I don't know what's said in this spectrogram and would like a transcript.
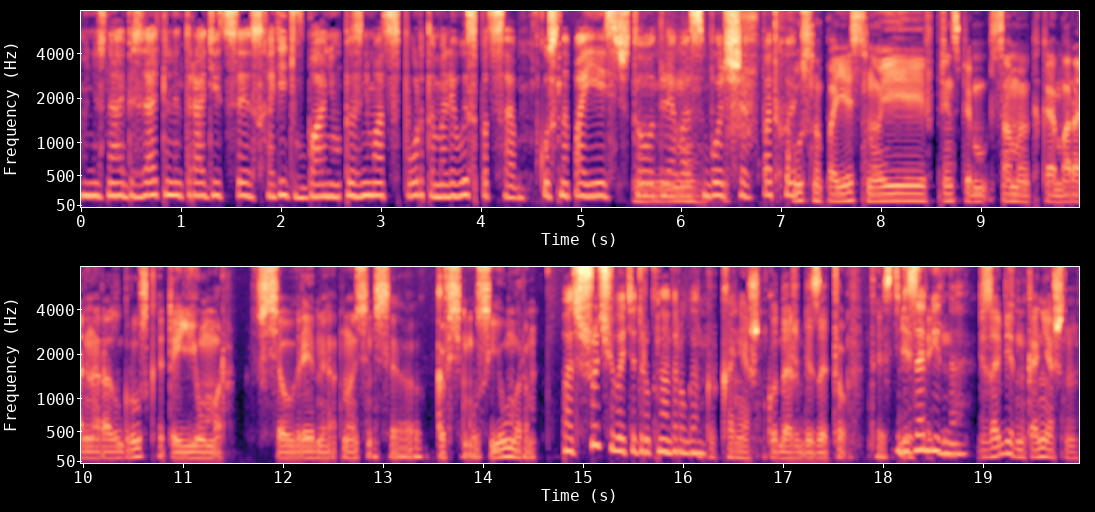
ну, не знаю, обязательные традиции, сходить в баню, позаниматься спортом или выспаться, вкусно поесть, что для ну, вас больше подходит? Вкусно поесть, ну и, в принципе, самая такая моральная разгрузка – это юмор все время относимся ко всему с юмором. Подшучиваете друг на друга? Конечно, куда же без этого. То есть Безобидно? Такие... Безобидно, конечно.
